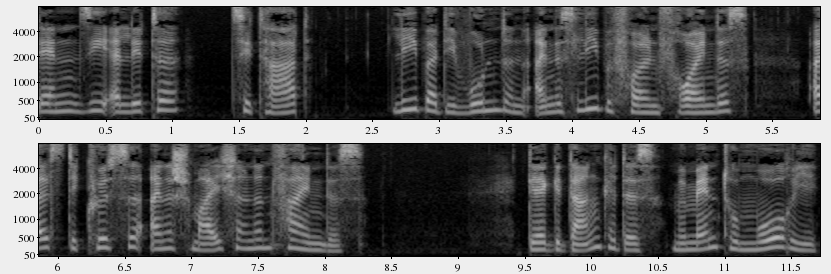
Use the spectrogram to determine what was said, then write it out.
denn sie erlitte, Zitat, lieber die Wunden eines liebevollen Freundes als die Küsse eines schmeichelnden Feindes. Der Gedanke des Memento Mori,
